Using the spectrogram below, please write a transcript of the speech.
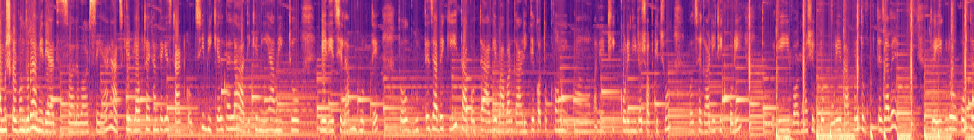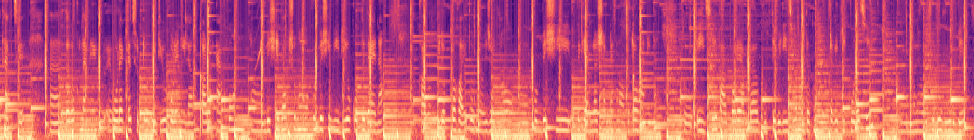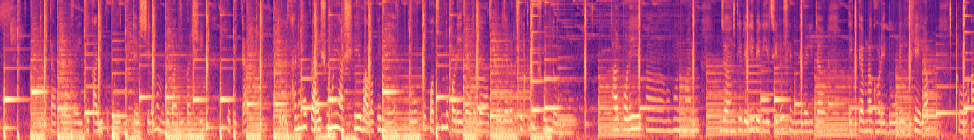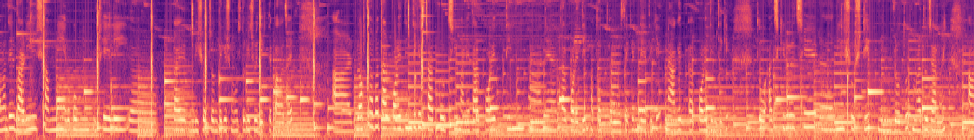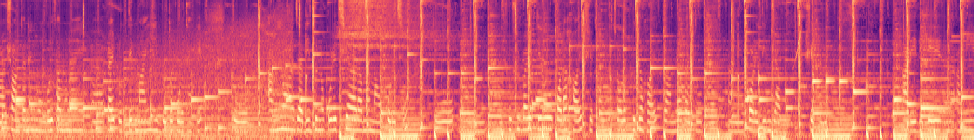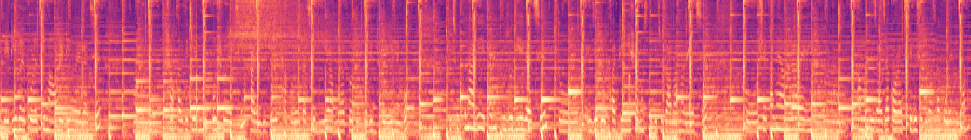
নমস্কার বন্ধুরা, আমি রেয়াজ অ্যাবাউট শেয়ার আজকের ব্লগটা এখান থেকে স্টার্ট করছি। বিকেলবেলা আদিকে নিয়ে আমি একটু বেরিয়েছিলাম ঘুরতে। তো ঘুরতে যাবে কি? তা করতে আগে বাবার গাড়িতে কতক্ষণ মানে ঠিক করে নিল সব কিছু বলছে, গাড়ি ঠিক করি। তো এই বদমাশিগুলো করে তারপরে তো ঘুরতে যাবে? তো এইগুলো করতে থাকছে। ততক্ষণ আমি ওর একটা ছোট্ট ভিডিও করে নিলাম। কারণ এখন বেশিরভাগ সময় খুব বেশি ভিডিও করতে দেয় না। কারণ হয়, তো আমি ওই জন্য খুব বেশি ওকে ক্যামেরার সামনে এখন অতটাও আনি না। তো এই যে তারপরে আমরা ঘুরতে বেরিয়েছিলাম, আর দেখুন মুখটাকে কি করেছে। মানে ও শুধু ঘুরবে। তারপরে আমরা এই যে কালী পুকুরে ঘুরতে এসেছিলাম, আমাদের বাড়ির পাশে পুকুরটা। তো এখানেও প্রায় সময় আসে বাবাকে নিয়ে। তো খুব পছন্দ করে এই জায়গাটায় আসতে এই জায়গাটা সত্যি খুব সুন্দর। তারপরে হনুমান জয়ন্তী রেলি বেরিয়েছিল। সেদিনের রেলিটা দেখতে আমরা ঘরে দৌড়ে উঠে এলাম। তো আমাদের বাড়ির সামনে এরকম উঠে এলেই প্রায় বিসর্জন থেকে সমস্ত কিছুই দেখতে পাওয়া যায়। আর ব্লগটা আবার তার পরের দিন থেকে স্টার্ট করছি মানে তার পরের দিন আহ, তার পরের দিন অর্থাৎ সেকেন্ড ডে থেকে না আগে পরের দিন থেকে। তো আজকে রয়েছে নীল ষষ্ঠী ব্রত তোমরা তো জানোই। আর সন্তানের মঙ্গল কামনায় প্রায় প্রত্যেক মাই এই ব্রত করে থাকে। তো আমিও আজ আদির জন্য করেছি আর আমার মাও করেছে। শ্বশুরবাড়িতেও করা হয় সেখানে চড়ক পুজো হয়, তো আমরা হয়তো পরের দিন যাব সেখানে। আর এদিকে আমি রেডি হয়ে পড়েছি, মাও রেডি হয়ে গেছে। সকাল থেকে আমি উপোস রয়েছি, আর এদিকে ঠাকুরের কাছে গিয়ে আমরা প্রদীপ প্রদীপ ধরিয়ে নেব। কিছুক্ষণ আগে এখানে পুজো দিয়ে গেছে, তো এই যে ধূপকাঠি, সমস্ত কিছু জ্বালানো রয়েছে। তো সেখানে আমরা এই আমাদের যা যা করার ছিল সেগুলো আমরা করে নিলাম।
